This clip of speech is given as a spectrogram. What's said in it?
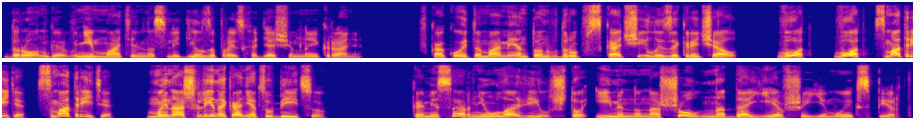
Дронго внимательно следил за происходящим на экране. В какой-то момент он вдруг вскочил и закричал: "Вот, вот, смотрите, смотрите! Мы нашли наконец убийцу!" Комиссар не уловил, что именно нашел надоевший ему эксперт.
